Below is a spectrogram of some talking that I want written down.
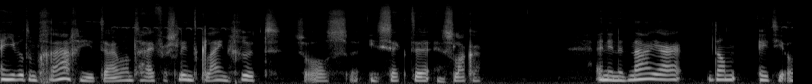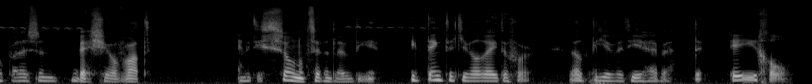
En je wilt hem graag in je tuin, want hij verslindt klein grut, zoals eh, insecten en slakken. En in het najaar, dan eet hij ook wel eens een besje of wat. En het is zo'n ontzettend leuk dier. Ik denk dat je wel weet over welk dier we het hier hebben. De egel.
